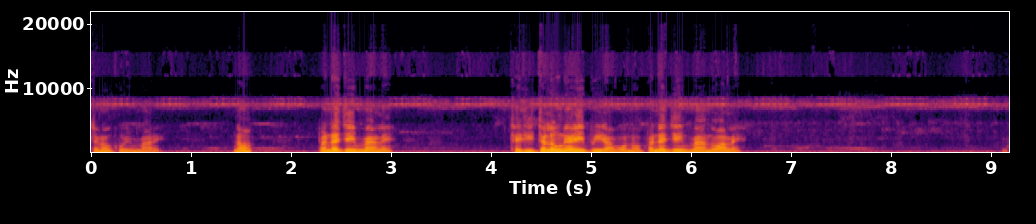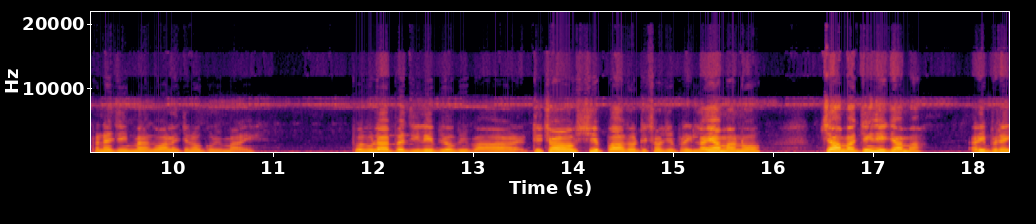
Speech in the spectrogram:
ကျွန်တော်ကိုယ်မားနော်ဘယ်နှကြိမ်မှန်လဲထိပ်စီးတစ်လုံးနဲ့ပြီးတာပေါ့နော်ဘယ်နှကြိမ်မှန်သွားလဲဘယ်နှကြိမ်မှန်သွားလဲကျွန်တော်ကိုယ်မားပေါ်ပူလာပတိလေးပြောပြပါတဲ့168ပါဆို168ပြိလိုက်ရမှာနော်ကြမှာကျင်းစီကြမှာအဲ့ဒီပြိ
